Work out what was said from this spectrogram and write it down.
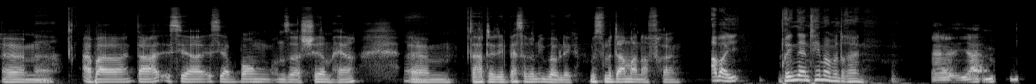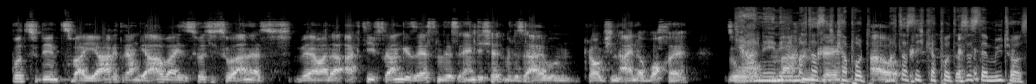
Ähm, ah. Aber da ist ja, ist ja Bong unser Schirmherr. Ah. Ähm, da hat er den besseren Überblick. Müssen wir da mal nachfragen. Aber bring dein Thema mit rein. Äh, ja, kurz zu den zwei Jahre dran gearbeitet. Es hört sich so an, als wäre man da aktiv dran gesessen. Letztendlich hätten wir das Album, glaube ich, in einer Woche so ja, nee, nee, mach das nicht kaputt. Mach das nicht kaputt. Das ist der Mythos.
